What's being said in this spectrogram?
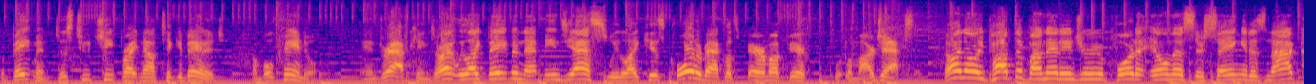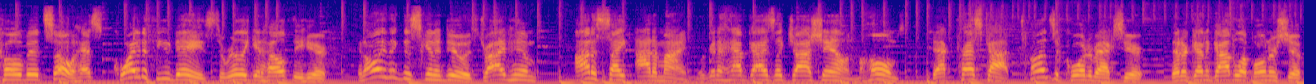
But Bateman, just too cheap right now. Take advantage on both FanDuel and DraftKings. All right, we like Bateman. That means yes, we like his quarterback. Let's pair him up here with Lamar Jackson. Now, I know he popped up on that injury report of illness. They're saying it is not COVID, so has quite a few days to really get healthy here. And all I think this is going to do is drive him out of sight, out of mind. We're going to have guys like Josh Allen, Mahomes, Dak Prescott, tons of quarterbacks here that are going to gobble up ownership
